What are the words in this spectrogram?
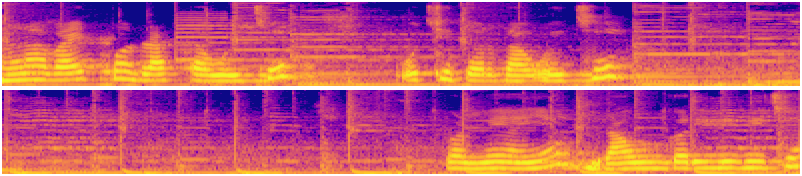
ઘણા વ્હાઈટ પણ રાખતા હોય છે, ઓછી તરતા હોય છે. પણ મેં અહીંયા બ્રાઉન કરી લીધી છે.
